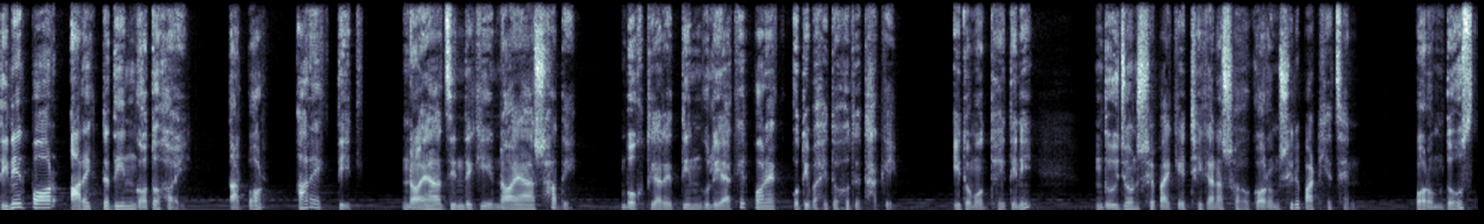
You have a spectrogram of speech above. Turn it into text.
দিনের পর আরেকটা দিন গত হয়, তারপর আরেক দিন। নয়া জিন্দেগি, নয়া স্বাদে বখতিয়ারের দিনগুলি একের পর এক অতিবাহিত হতে থাকে। ইতোমধ্যেই তিনি দুইজন সেপাইকে ঠিকানা সহ গরমশিরে পাঠিয়েছেন। পরম দোস্ত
